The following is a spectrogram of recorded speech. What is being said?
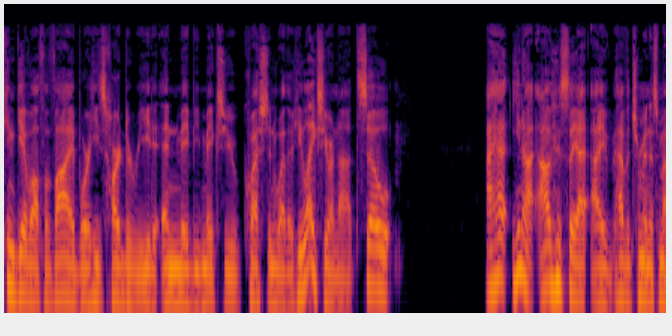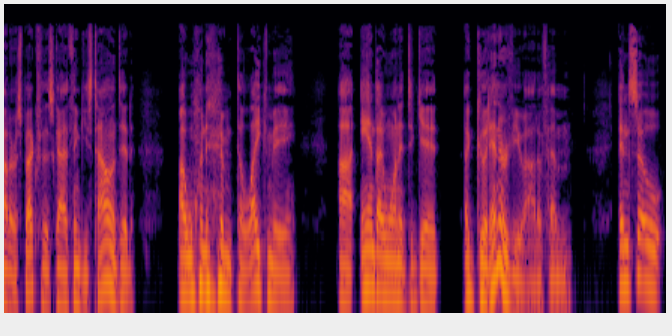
can give off a vibe where he's hard to read and maybe makes you question whether he likes you or not. So I had, you know, obviously I, I have a tremendous amount of respect for this guy. I think he's talented. I wanted him to like me, uh, and I wanted to get a good interview out of him. And so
